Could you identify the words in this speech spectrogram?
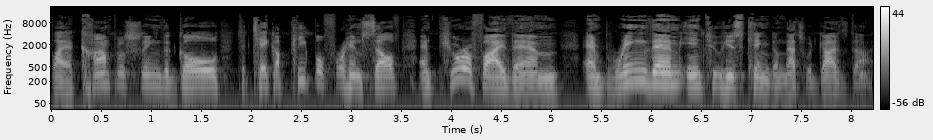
by accomplishing the goal to take a people for himself and purify them and bring them into his kingdom. That's what God's done.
